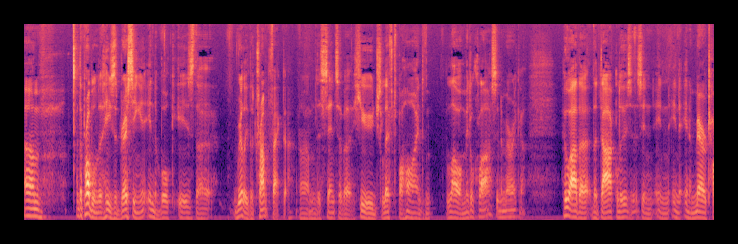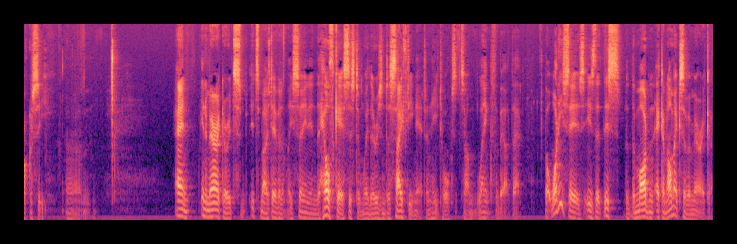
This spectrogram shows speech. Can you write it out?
Um, the problem that he's addressing in the book is the really the Trump factor, um, the sense of a huge left behind lower middle class in America who are the, the dark losers in, in, in, in a meritocracy. Um, and in America, it's, it's most evidently seen in the healthcare system where there isn't a safety net, and he talks at some length about that. But what he says is that this, that the modern economics of America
